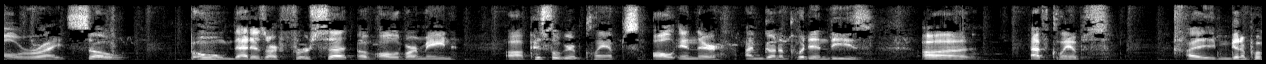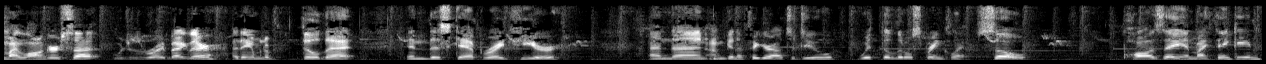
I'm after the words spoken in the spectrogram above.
All right, so boom, that is our first set of all of our main uh, pistol grip clamps all in there. I'm gonna put in these uh, F clamps. I'm gonna put my longer set, which is right back there. I think I'm gonna fill that in this gap right here. And then I'm gonna figure out to do with the little spring clamp. So pause A in my thinking,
